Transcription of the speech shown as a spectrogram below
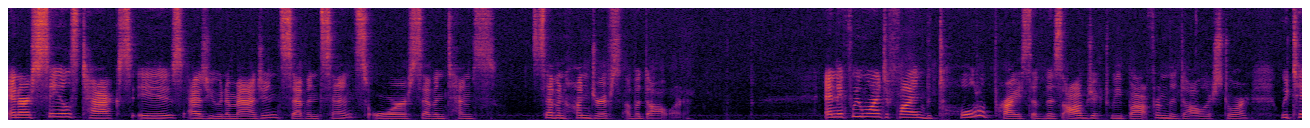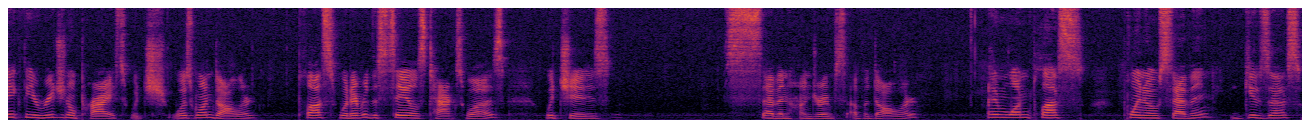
and our sales tax is, as you would imagine, 7 cents or 7 tenths, 7 hundredths of a dollar. And if we wanted to find the total price of this object we bought from the dollar store, we take the original price, which was $1, plus whatever the sales tax was, which is 7 hundredths of a dollar, and 1 plus 0.07 gives us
